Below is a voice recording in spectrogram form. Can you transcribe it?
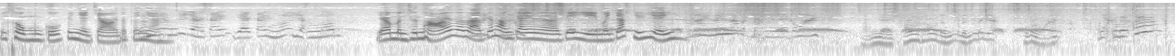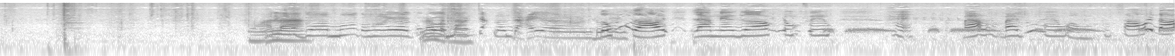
cái khung của cái nhà chòi đó cả nhà. thêm cái vài cây vài cây nữa dằn lên. Dạ mình xin hỏi đó là cái thân cây này là cây gì mà chắc dữ vậy hai lấy lá bạch đằng này con hai nặng vậy thôi thôi đừng đừng lấy ra không có ngoại. Dằn được á. Gọi là gom á con hai ơi con gom á chắc lên đại à, được Đúng rồi. rồi, làm nhà gớm trong phim. Ba ba chú heo và một chú sói đó.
